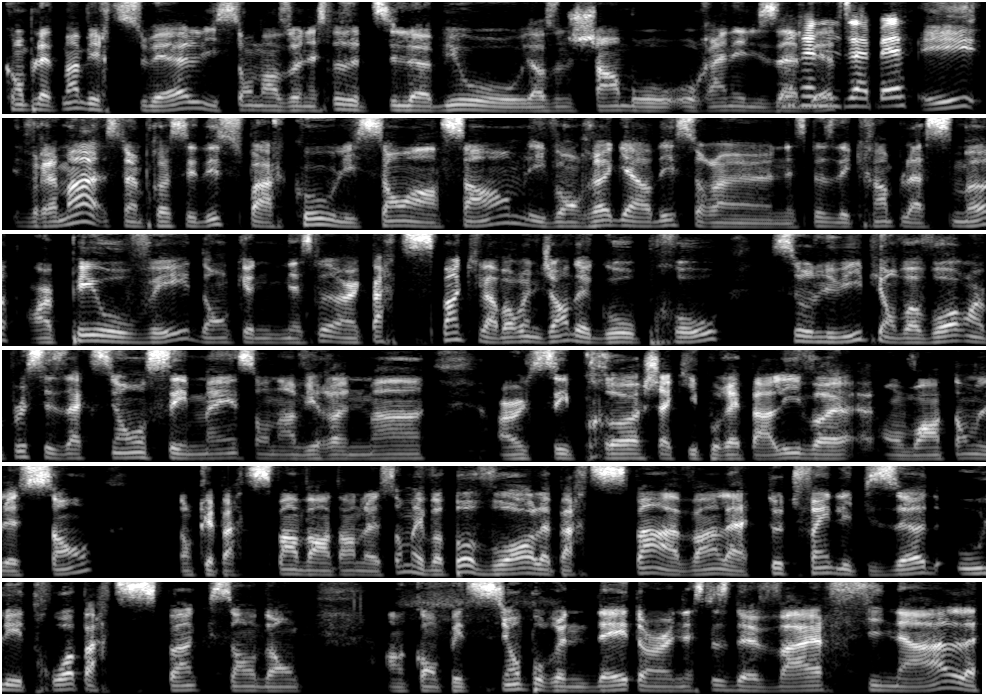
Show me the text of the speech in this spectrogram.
complètement virtuelle. Ils sont dans une espèce de petit lobby au- dans une chambre au, au Reine-Élisabeth. Reine-Elisabeth. Et vraiment, c'est un procédé super cool. Ils sont ensemble, ils vont regarder sur un espèce d'écran plasma un POV, donc une espèce, un participant qui va avoir une genre de GoPro sur lui, puis on va voir un peu ses actions, ses mains, son environnement, un de ses proches à qui il pourrait parler. On va entendre le son. Donc, le participant va entendre le son, mais il va pas voir le participant avant la toute fin de l'épisode où les trois participants qui sont donc en compétition pour une date un espèce de verre final.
